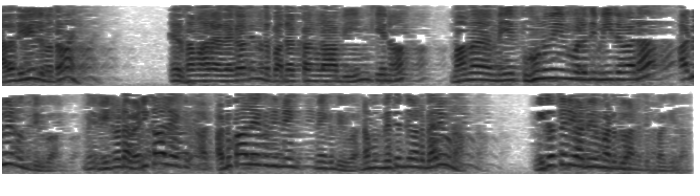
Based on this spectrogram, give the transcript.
අර දිවිල්ලම තමයි. ඒ සමහර අය දැකලා තියෙනවද පදක්කම් ලාභීන් කියනවා මම මේ පුහුණු වීම වලදී මීට වඩා අඩු වෙනුත් දිව්වා. මේ මීට වඩා වැඩි කාලයක අඩු කාලයකදී මේ මේක දිව්වා. නමුත් මෙතෙන්දී මට බැරි වුණා. ඊටතරි අඩුවෙන් මට දුවන්න තිබ්බා කියලා.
